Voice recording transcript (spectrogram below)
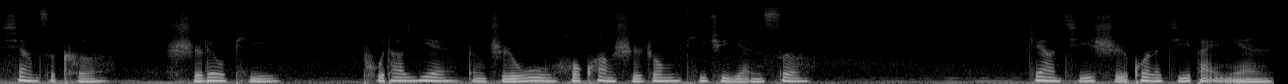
橡子壳、石榴皮、葡萄叶等植物或矿石中提取颜色，这样即使过了几百年，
